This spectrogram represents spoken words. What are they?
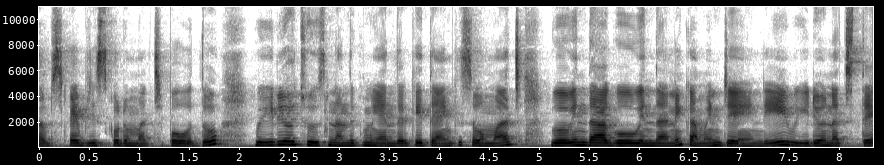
సబ్స్క్రైబ్ చేసుకోవడం మర్చిపోవద్దు. వీడియో చూసినందుకు మీ అందరికీ thank you so much. Govinda Govinda అని కమెంట్ చేయండి. వీడియో నచ్చితే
